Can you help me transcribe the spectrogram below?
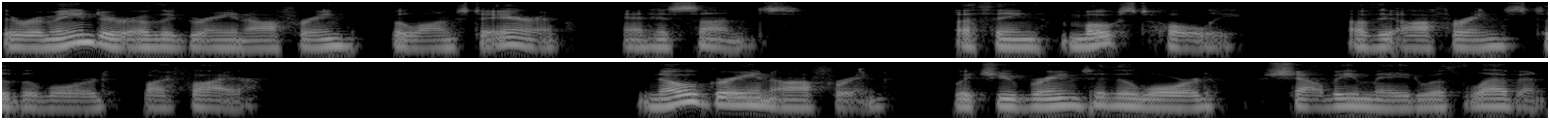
The remainder of the grain offering belongs to Aaron and his sons, a thing most holy of the offerings to the Lord by fire. No grain offering which you bring to the Lord shall be made with leaven,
